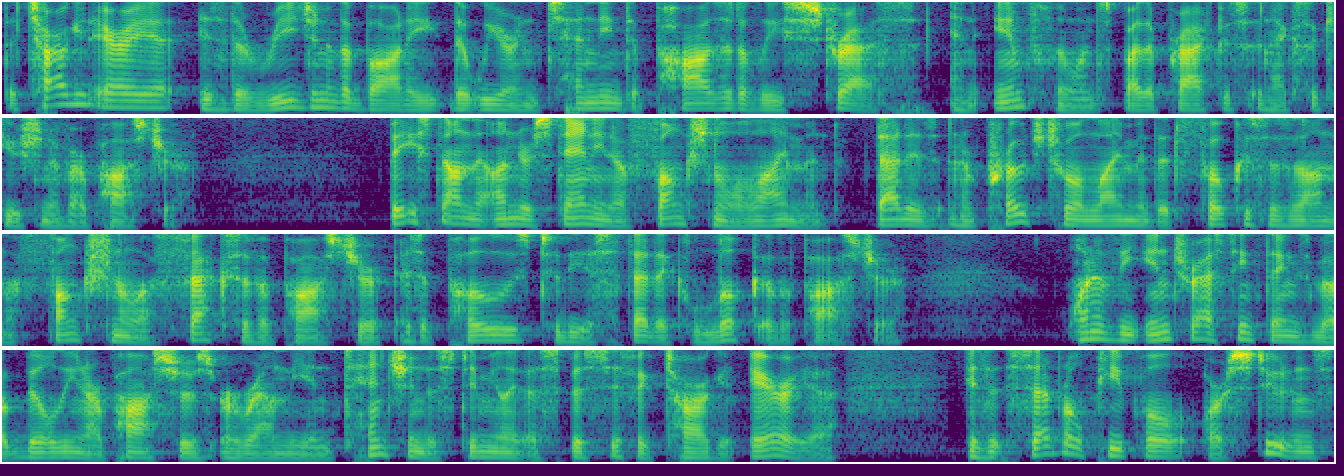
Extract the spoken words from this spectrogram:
The target area is the region of the body that we are intending to positively stress and influence by the practice and execution of our posture. Based on the understanding of functional alignment, that is, an approach to alignment that focuses on the functional effects of a posture as opposed to the aesthetic look of a posture. One of the interesting things about building our postures around the intention to stimulate a specific target area is that several people or students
